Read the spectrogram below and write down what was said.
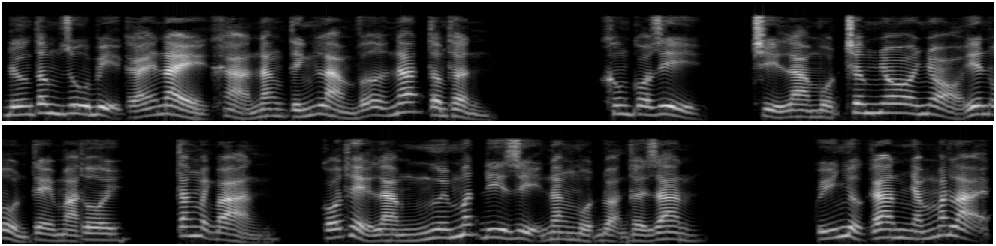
Đường tâm du bị cái này khả năng tính làm vỡ nát tâm thần. Không có gì, chỉ là một châm nho nhỏ yên ổn tề mà thôi, tăng mạnh bản, có thể làm ngươi mất đi dị năng một đoạn thời gian. Quý nhược gan nhắm mắt lại,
